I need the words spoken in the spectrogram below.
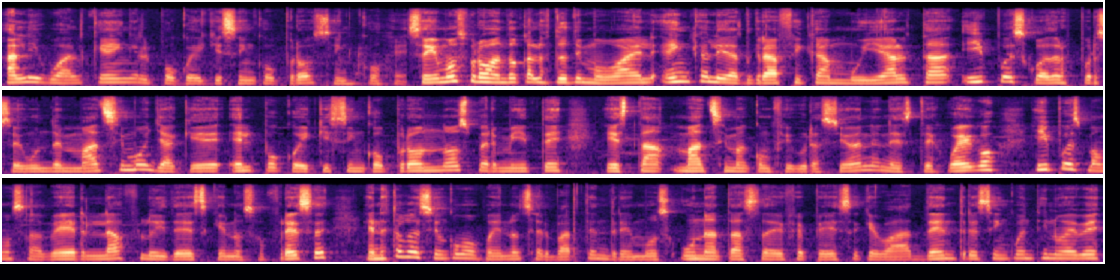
al igual que en el Poco X5 Pro 5G. Seguimos probando Call of Duty Mobile en calidad gráfica muy alta y pues cuadros por segundo en máximo, ya que el Poco X5 Pro nos permite esta máxima configuración en este juego y pues vamos a ver la fluidez que nos ofrece. En esta ocasión como pueden observar tendremos una tasa de FPS que va de entre 59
